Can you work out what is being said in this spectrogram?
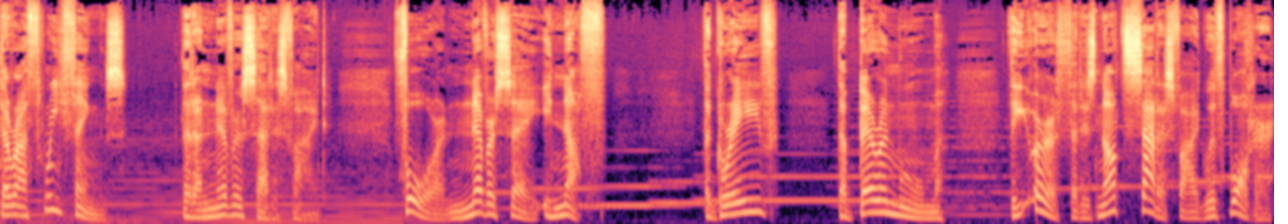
There are three things that are never satisfied, four never say enough the grave, the barren womb, the earth that is not satisfied with water,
